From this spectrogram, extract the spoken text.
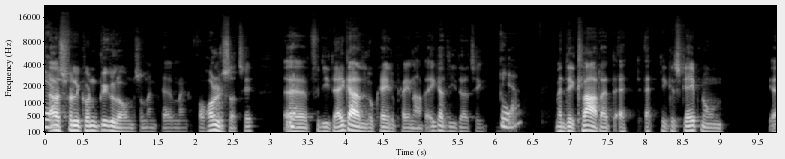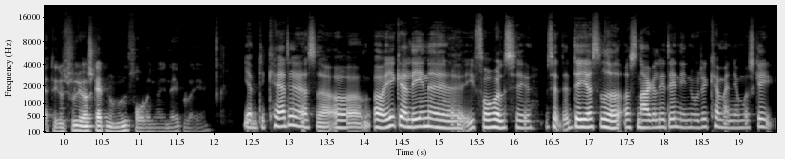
ja. der er jo selvfølgelig kun byggeloven, som man kan, man kan forholde sig til, ja. øh, fordi der ikke er lokale planer, der ikke er de der ting. Ja. Men det er klart, at, at, at det kan skabe nogle, ja, det kan selvfølgelig også skabe nogle udfordringer i nabolaget. Jamen det kan det, altså, og, og ikke alene i forhold til det, jeg sidder og snakker lidt ind i nu, det kan man jo måske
